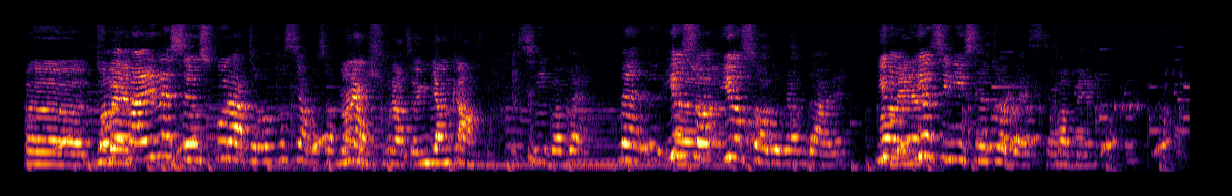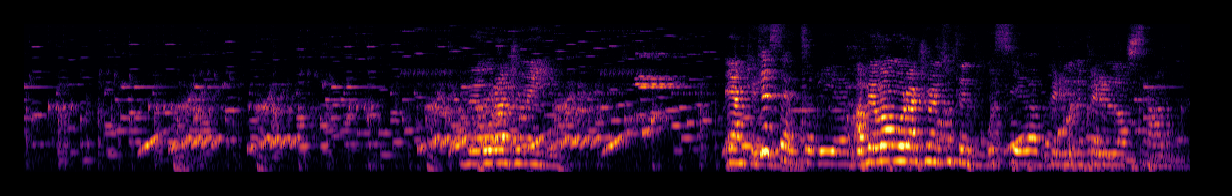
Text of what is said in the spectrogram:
Eh, dove... Vabbè, ma il resto è oscurato, non possiamo sapere. Non è oscurato, è imbiancato. Sì, vabbè. Ma io so, io so dove andare. Io, io a sinistra e tu a destra. Va bene. Avevo ragione io. E anche In che tu. senso avevi ragione? Avevamo ragione tutte e due. Sì, vabbè. Per, il- per la strada.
